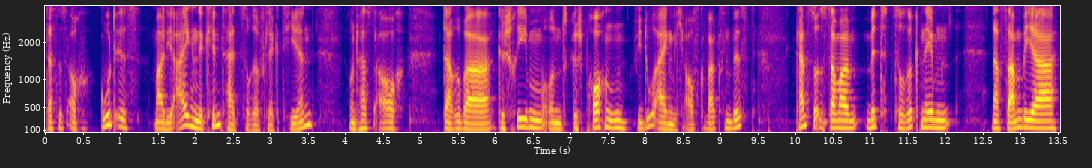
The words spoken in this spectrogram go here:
dass es auch gut ist, mal die eigene Kindheit zu reflektieren und hast auch darüber geschrieben und gesprochen, wie du eigentlich aufgewachsen bist. Kannst du uns da mal mit zurücknehmen nach Sambia?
